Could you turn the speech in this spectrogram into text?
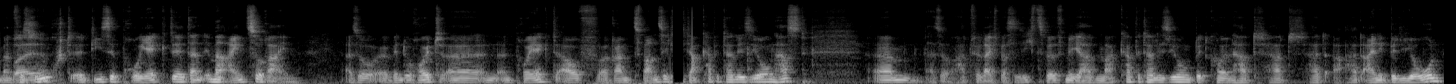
man versucht, äh, diese Projekte dann immer einzureihen. Also äh, wenn du heute ein, ein Projekt auf Rang 20 der Kapitalisierung hast, also hat vielleicht, was weiß ich, 12 Milliarden Marktkapitalisierung. Bitcoin hat, hat, hat, hat eine Billion.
